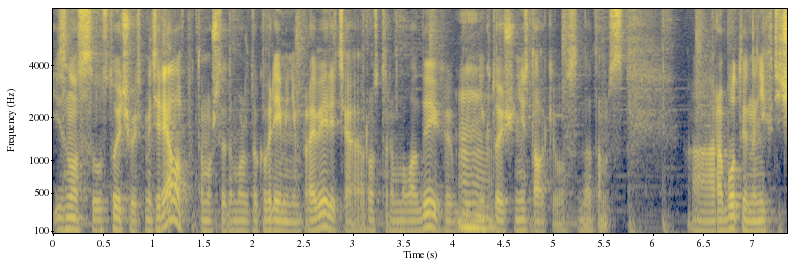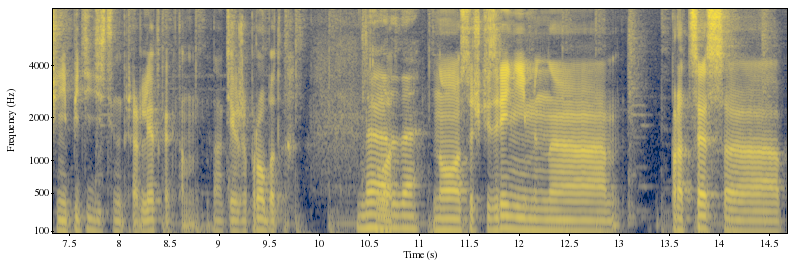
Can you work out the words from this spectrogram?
износоустойчивость материалов, потому что это можно только временем проверить, а ростеры молодые, как бы mm-hmm. никто еще не сталкивался, да, там с а, работой на них в течение 50, например, лет, как там на тех же проботах. Да, вот. да, да. Но с точки зрения именно процесса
